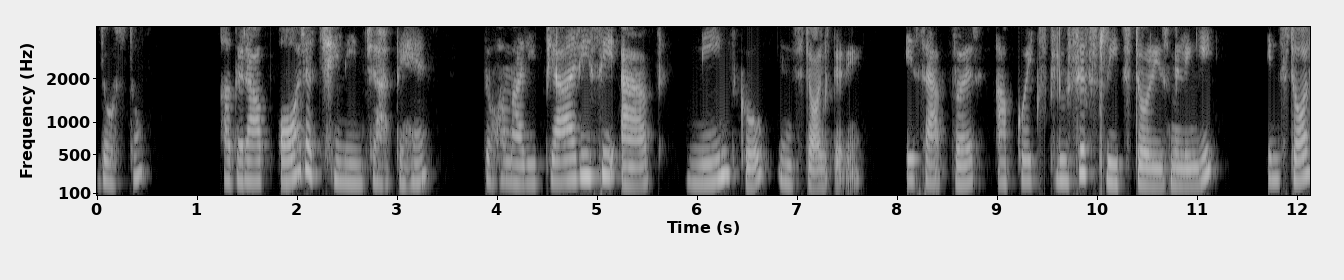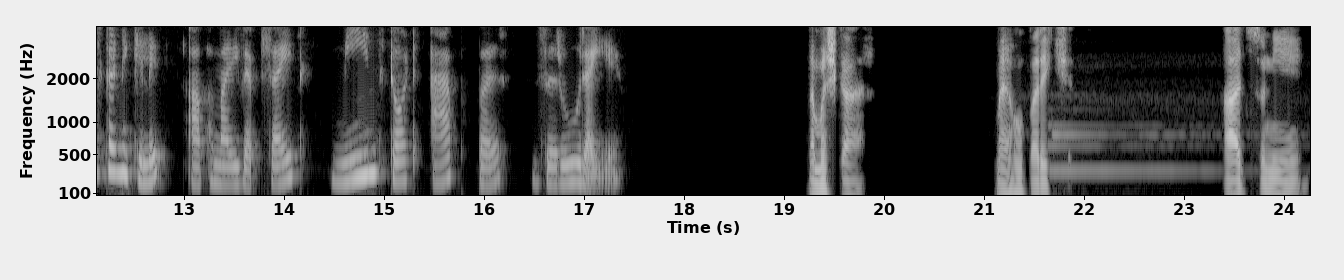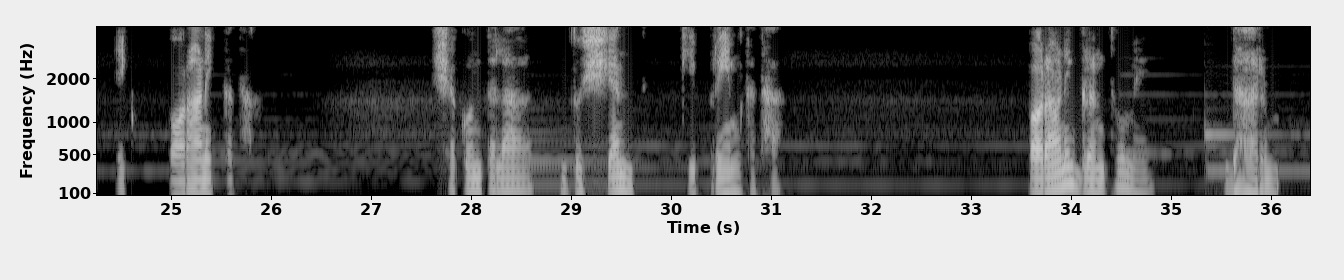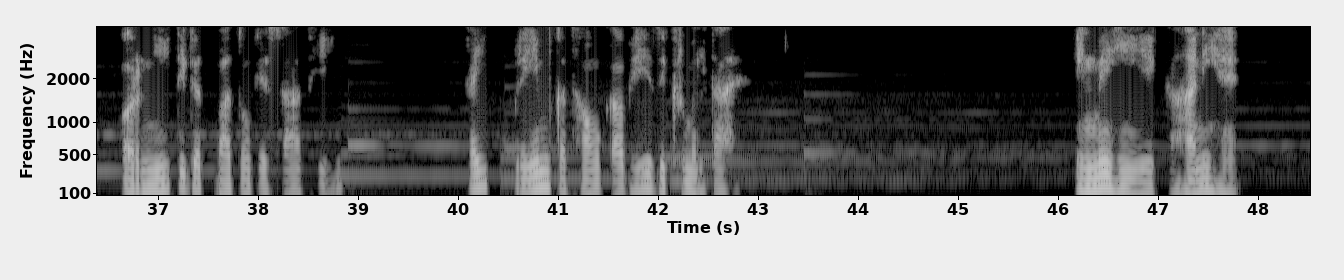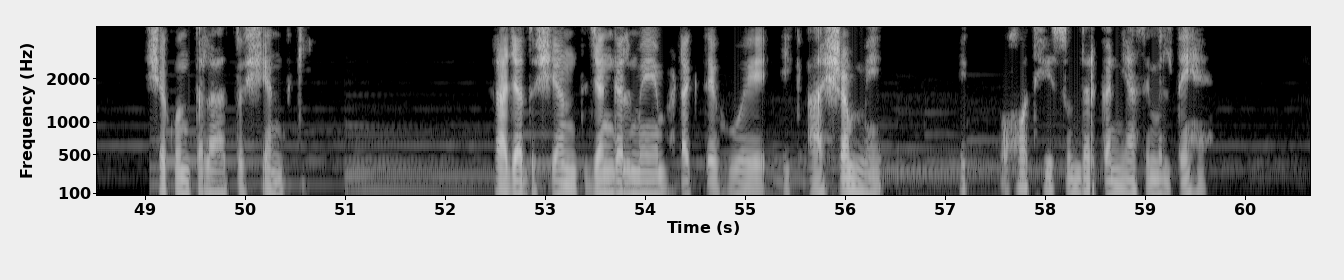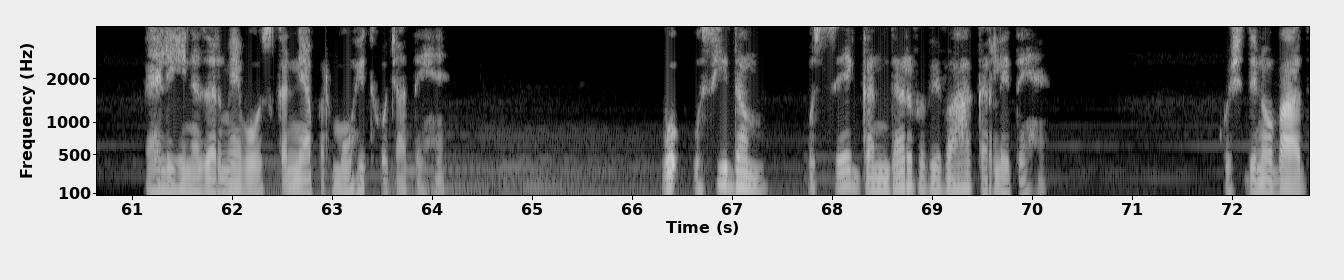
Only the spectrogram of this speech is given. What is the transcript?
दोस्तों, अगर आप और अच्छी नींद चाहते हैं तो हमारी प्यारी सी ऐप नींद को इंस्टॉल करें। इस ऐप पर आपको एक्सक्लूसिव स्लीप स्टोरीज मिलेंगी। इंस्टॉल करने के लिए आप हमारी वेबसाइट नींद डॉट ऐप पर ज़रूर आइए। नमस्कार, मैं हूँ परीक्षित। आज सुनिए एक पौराणिक कथा। शकुंतला दुष्यंत की प्रेम कथा। पौराणिक ग्रंथों में धर्म और नीतिगत बातों के साथ ही कई प्रेम कथाओं का भी ज़िक्र मिलता है। इनमें ही एक कहानी है शकुंतला दुष्यंत की। राजा दुष्यंत जंगल में भटकते हुए एक आश्रम में एक बहुत ही सुंदर कन्या से मिलते हैं। पहली ही नज़र में वो उस कन्या पर मोहित हो जाते हैं। वो उसी दम उससे गंधर्व विवाह कर लेते हैं। कुछ दिनों बाद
